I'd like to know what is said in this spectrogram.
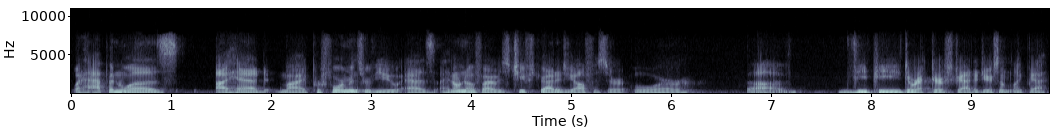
what happened was I had my performance review as, I don't know if I was chief strategy officer or uh, VP, director of strategy or something like that.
